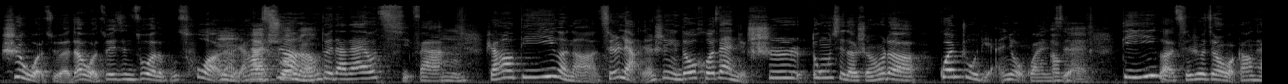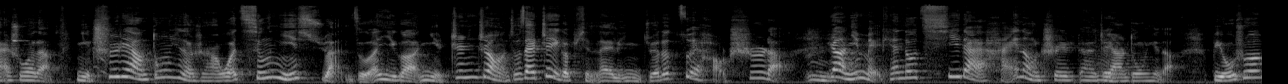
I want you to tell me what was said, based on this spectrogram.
是我觉得我最近做的不错的，然后希望能对大家有启发。然后第一个呢，其实两件事情都和在你吃东西的时候的关注点有关系。第一个其实就是我刚才说的，你吃这样东西的时候，我请你选择一个你真正就在这个品类里你觉得最好吃的，嗯，让你每天都期待还能吃这样东西的。比如说，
